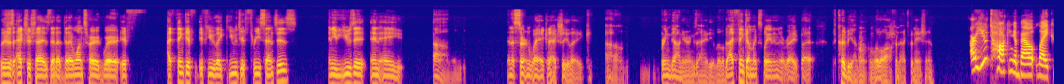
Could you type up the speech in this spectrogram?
there's this exercise that I, that I once heard where if I think if if you like use your three senses and you use it in a um in a certain way, it could actually like um bring down your anxiety a little bit. I think I'm explaining it right, but it could be I'm a, a little off in the explanation. Are you talking about like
